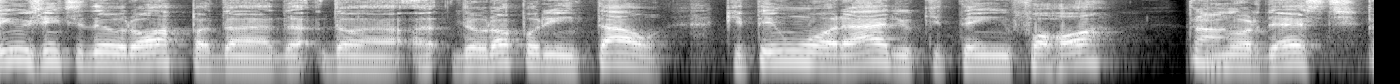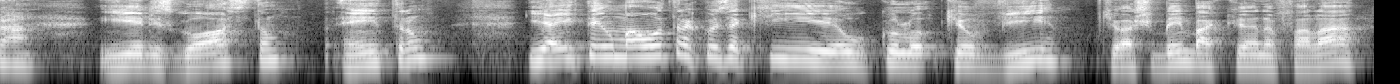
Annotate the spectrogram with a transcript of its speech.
Tenho gente da Europa, da, da, da, da Europa Oriental, que tem um horário que tem forró Tá. no Nordeste. Tá. E eles gostam, entram. E aí tem uma outra coisa que eu, que eu vi, que eu acho bem bacana falar,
